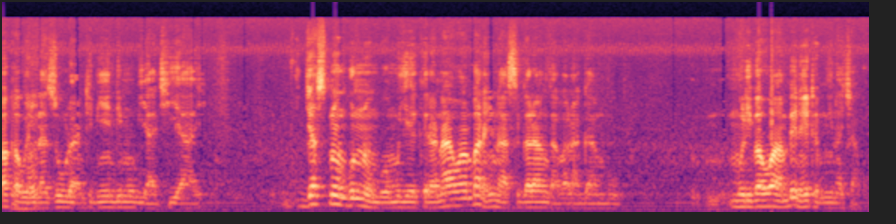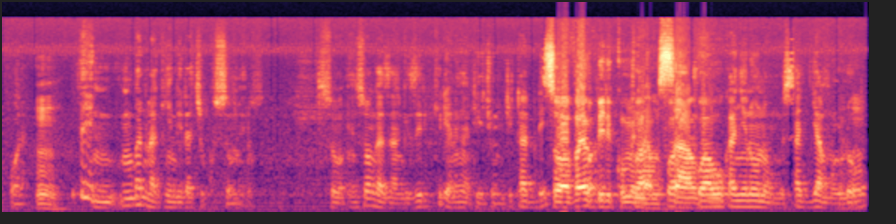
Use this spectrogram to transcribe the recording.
paka bwe nazuula nti byendimu bya kiyaayi just nombunombu omuyeekera n'awamba naye nasigala nga balaga mbu muli bawambe naye temulina kyakukola. Mm. then mba nagendera kikusomero. So ensonga zange zirikkirya naye nti ekyo nkitadde. So wavayo bbiri kumi na Twa- twa- musanvu. twawukanye noono omusajja mulo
